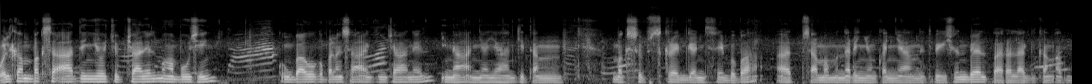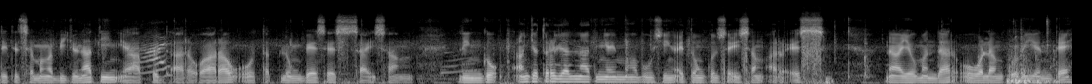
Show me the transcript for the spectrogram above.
Welcome back sa ating YouTube channel mga busing. Kung bago ka pa lang sa aking channel, inaanyayahan kitang mag-subscribe ganyan sa ibaba at sama mo na rin yung kanyang notification bell para lagi kang updated sa mga video nating i-upload araw-araw o tatlong beses sa isang linggo. Ang tutorial natin ngayon mga busing ay tungkol sa isang RS na ayaw mandar o walang kuryente.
